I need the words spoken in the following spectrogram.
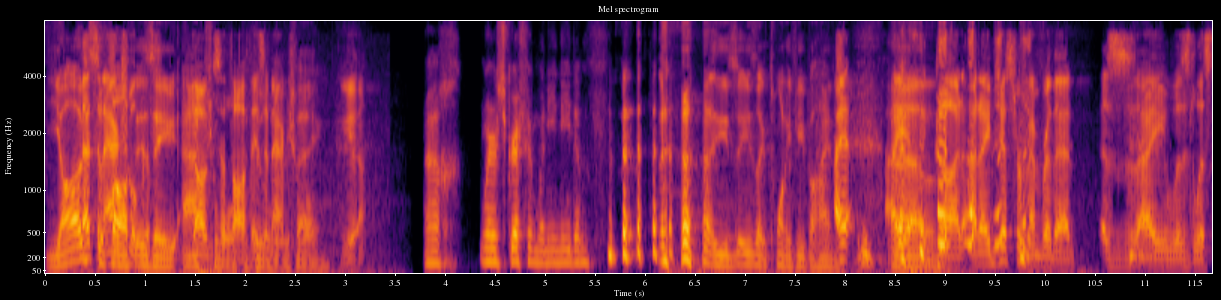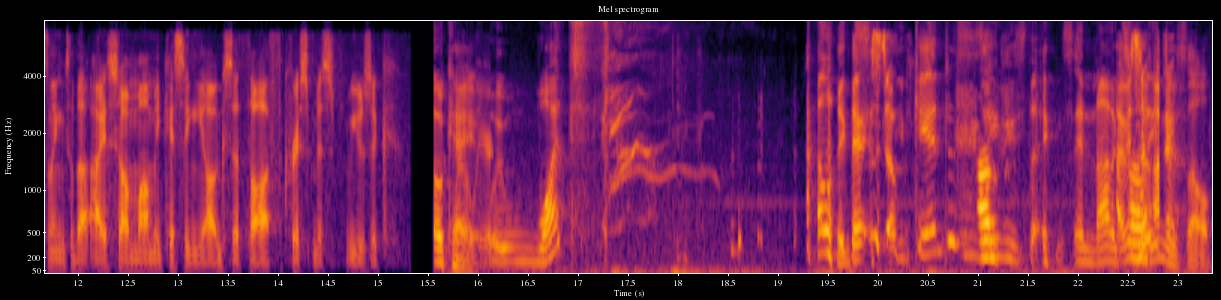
Yog That's an Sothoth actual. is a Yog actual Sothoth is an actual. thing. Yeah. ugh where's griffin when you need him he's he's like twenty feet behind. me. I, I Um, God, and I just remember that as I was listening to the "I Saw Mommy Kissing Yog Sothoth" Christmas music. okay, earlier. what? Alex, There- so- you can't just say Um, these things and not I'm explain yourself.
